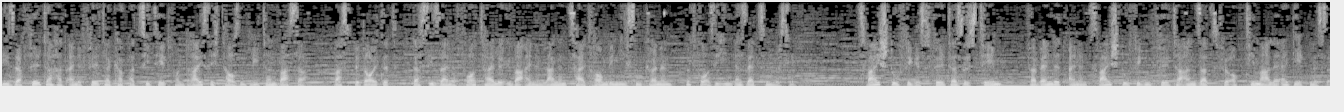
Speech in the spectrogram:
Dieser Filter hat eine Filterkapazität von 30.000 Litern Wasser, was bedeutet, dass Sie seine Vorteile über einen langen Zeitraum genießen können, bevor Sie ihn ersetzen müssen. Zweistufiges Filtersystem, verwendet einen zweistufigen Filteransatz für optimale Ergebnisse.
